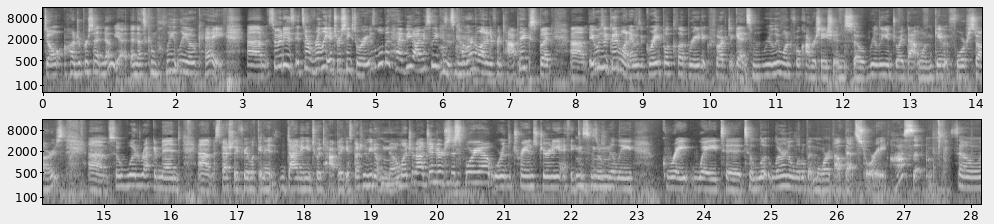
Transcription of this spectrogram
don't 100% know yet and that's completely okay um, so it is it's a really interesting story it was a little bit heavy obviously because Mm-hmm. it's covering a lot of different topics but um, it was a good one it was a great book club read it sparked again some really wonderful conversations so really enjoyed that one gave it four stars um, so would recommend um, especially if you're looking at diving into a topic especially if you don't Mm-hmm. know much about gender dysphoria or the trans journey i think this is a Mm-hmm. really great way to to learn a little bit more about that story Awesome. so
